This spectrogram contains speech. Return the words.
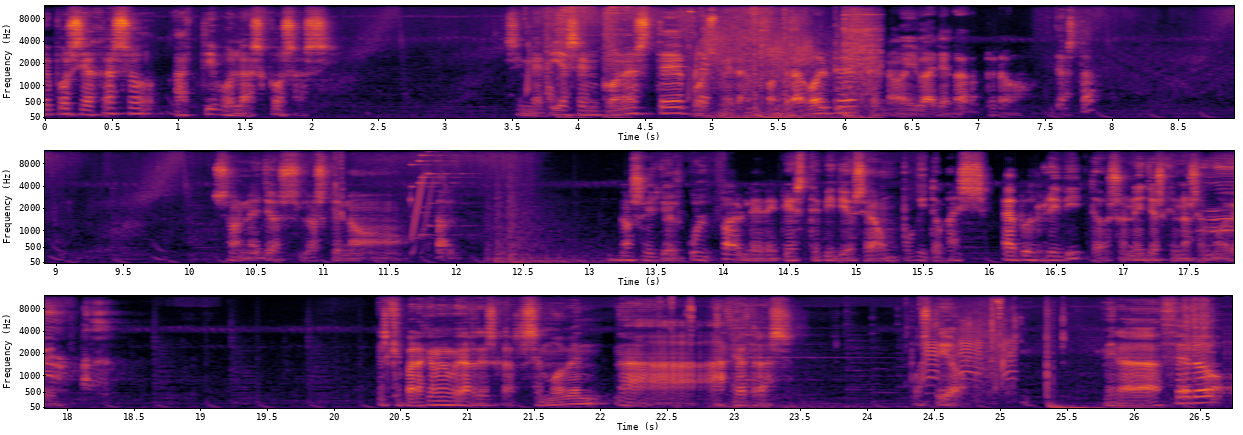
Yo por si acaso activo las cosas. Si me diesen con este, pues mira, contragolpe, que no iba a llegar, pero ya está. Son ellos los que no... Tal. No soy yo el culpable de que este vídeo sea un poquito más aburridito. Son ellos que no se mueven. Es que ¿para qué me voy a arriesgar? Se mueven hacia atrás. Pues tío, mirada a cero,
